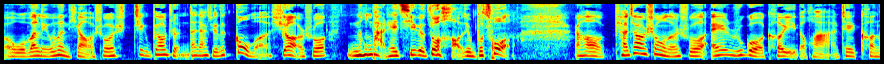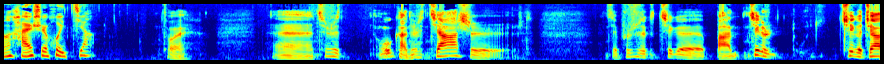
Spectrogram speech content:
我问了一个问题啊，我说这个标准大家觉得够吗？徐老师说能把这七个做好就不错了。然后朴教授呢说，哎，如果可以的话，这可能还是会加。对，呃，就是我感觉是加是，这不是这个把这个这个加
